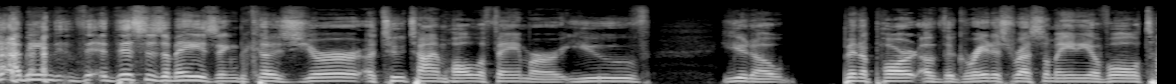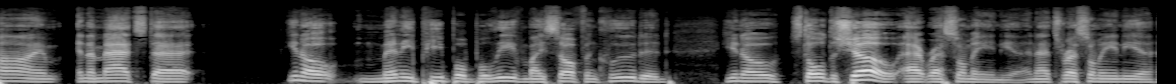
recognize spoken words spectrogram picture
I mean, th- this is amazing because you're a two-time Hall of Famer. You've, you know, been a part of the greatest WrestleMania of all time in a match that, you know, many people believe, myself included, you know, stole the show at WrestleMania, and that's WrestleMania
